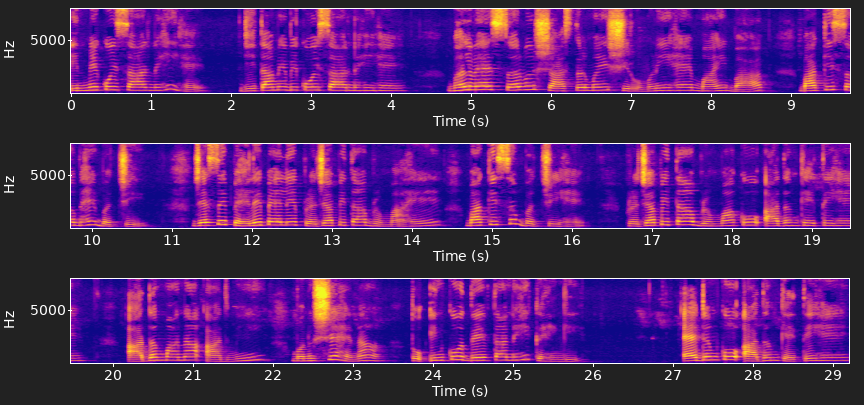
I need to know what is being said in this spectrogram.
इनमें कोई सार नहीं है, गीता में भी कोई सार नहीं है। भल वह सर्व शास्त्रमय शिरोमणि है माई बाप, बाकी सब हैं बच्चे। जैसे पहले पहले प्रजापिता ब्रह्मा है, बाकी सब बच्चे हैं। प्रजापिता ब्रह्मा को आदम कहते हैं। आदम माना आदमी, मनुष्य है ना तो इनको देवता नहीं कहेंगे। एडम को आदम कहते हैं।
